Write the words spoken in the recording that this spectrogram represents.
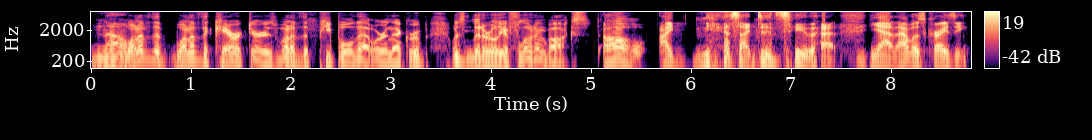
No. One of the one of the characters, one of the people that were in that group was literally a floating box. Oh, I yes, I did see that. Yeah, that was crazy.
